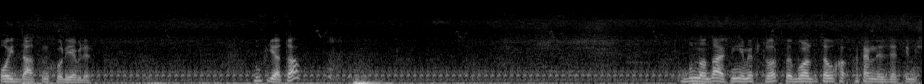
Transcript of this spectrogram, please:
O iddiasını koruyabilir. Bu fiyata bundan daha iyisini yemek zor ve bu arada tavuk hakikaten lezzetliymiş.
